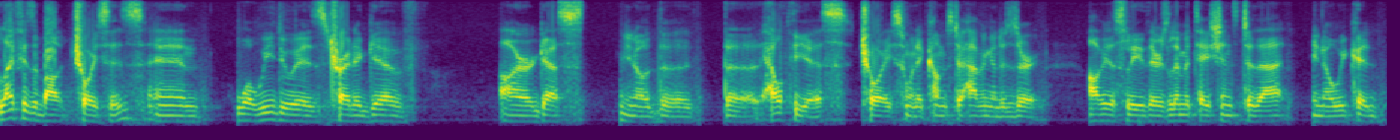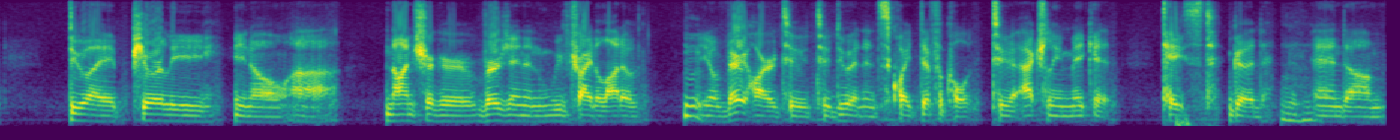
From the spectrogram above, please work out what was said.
life is about choices, and what we do is try to give our guests, you know, the the healthiest choice when it comes to having a dessert. Obviously, there's limitations to that. You know, we could do a purely, you know, uh, non-sugar version, and we've tried a lot of, you know, very hard to to do it, and it's quite difficult to actually make it taste good. And um,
